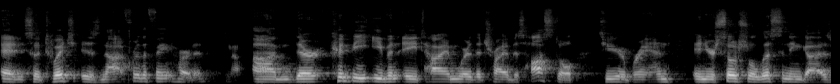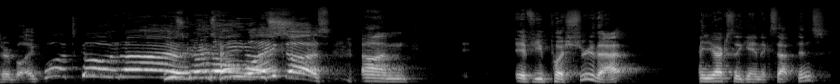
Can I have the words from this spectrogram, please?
and so Twitch is not for the faint-hearted. No. Um, there could be even a time where the tribe is hostile to your brand, and your social listening guys are like, "What's going on? These guys don't like us." us. Um, if you push through that and you actually gain acceptance,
